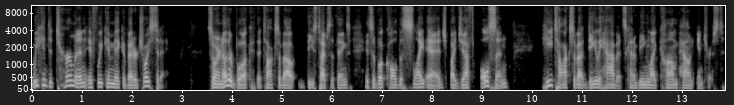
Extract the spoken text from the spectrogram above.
we can determine if we can make a better choice today. So, in another book that talks about these types of things, it's a book called The Slight Edge by Jeff Olson. He talks about daily habits kind of being like compound interest.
